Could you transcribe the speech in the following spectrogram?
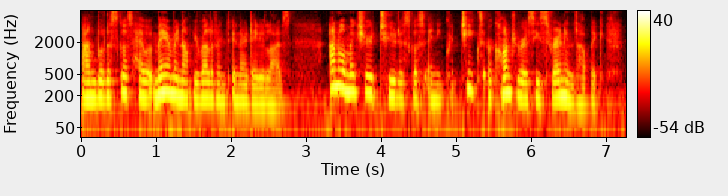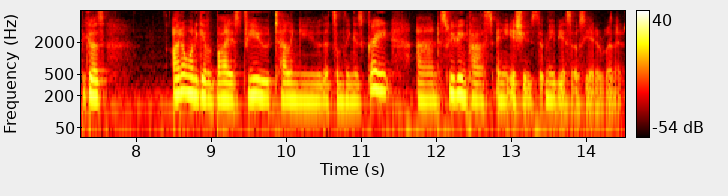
and we'll discuss how it may or may not be relevant in our daily lives. And we'll make sure to discuss any critiques or controversies surrounding the topic because I don't want to give a biased view telling you that something is great and sweeping past any issues that may be associated with it.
